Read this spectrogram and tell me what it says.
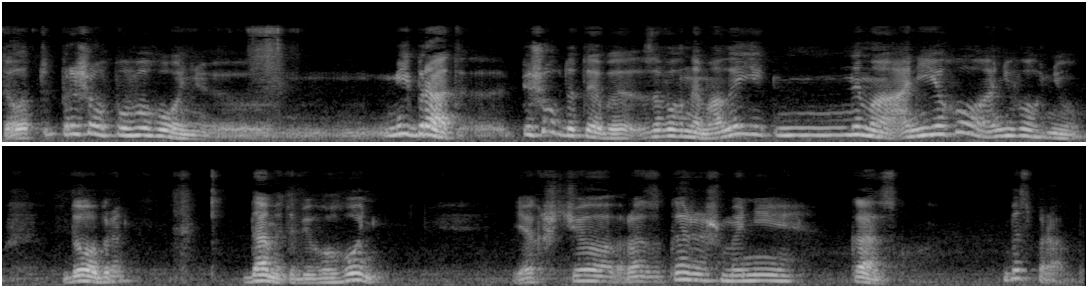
Та от прийшов по вогонь. Мій брат пішов до тебе за вогнем, але нема ані його, ані вогню. Добре, дам я тобі вогонь, якщо розкажеш мені казку без правди.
